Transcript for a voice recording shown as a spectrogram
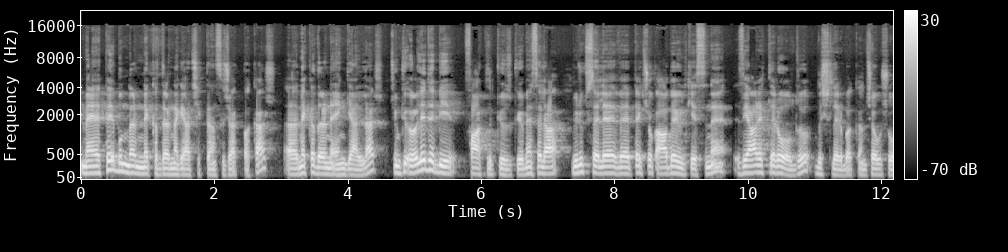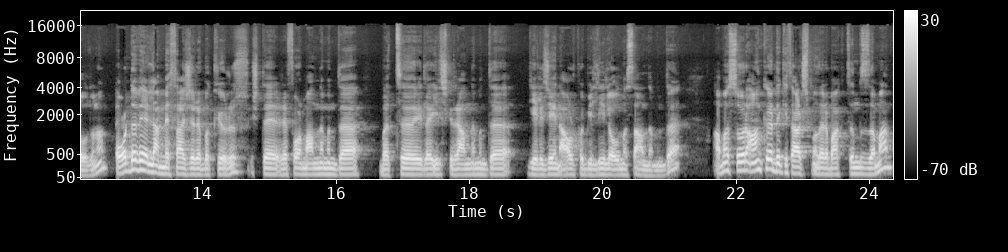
MHP bunların ne kadarına gerçekten sıcak bakar, e, ne kadarını engeller. Çünkü öyle de bir farklılık gözüküyor. Mesela Brüksel'e ve pek çok AB ülkesine ziyaretleri oldu Dışişleri Bakanı Çavuşoğlu'nun. Orada verilen mesajlara bakıyoruz. İşte reform anlamında, Batı ile ilişkiler anlamında, geleceğin Avrupa Birliği ile olması anlamında. Ama sonra Ankara'daki tartışmalara baktığımız zaman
